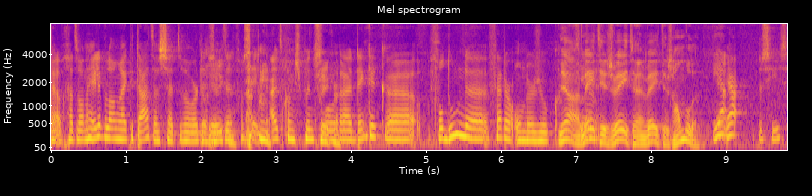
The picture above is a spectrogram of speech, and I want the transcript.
Ja, het gaat wel een hele belangrijke dataset worden. Ja, zeker. Dit, Zeker. Uitgangspunt Zeker. voor, eh, denk ik, eh, voldoende verder onderzoek. Ja, meten is weten en weten is handelen. Ja, Ja. precies.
